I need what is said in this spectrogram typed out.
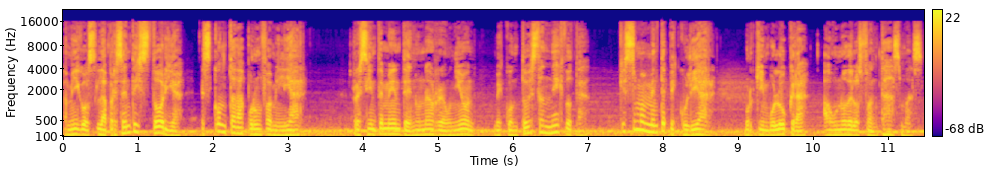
Amigos, la presente historia es contada por un familiar. Recientemente en una reunión me contó esta anécdota, que es sumamente peculiar, porque involucra a uno de los fantasmas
